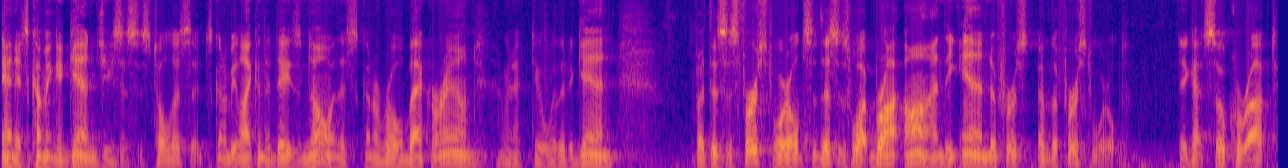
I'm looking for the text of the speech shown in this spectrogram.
And it's coming again. Jesus has told us it's going to be like in the days of Noah. It's going to roll back around. I'm going to have to deal with it again. But this is first world, so this is what brought on the end of first of the first world. They got so corrupt,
